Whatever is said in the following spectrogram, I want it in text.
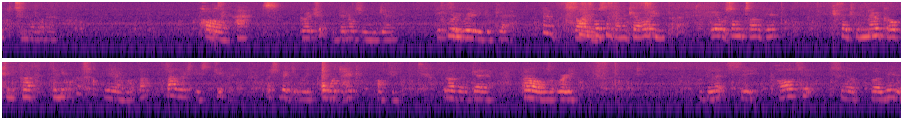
button or whatever. Part Oh. that. Great shot from Ben Olsen again. He's a really good player. Oh, it Science. wasn't going to go in, but it was on target. If there'd been no goalkeeper, then it would have scored. Yeah, but that, that would just stupid. Let's make it really. Oh, what the heck? Phew. We're not going to get it. Oh, I wasn't ready. Okay, let's see. Pass it to Bermuda,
